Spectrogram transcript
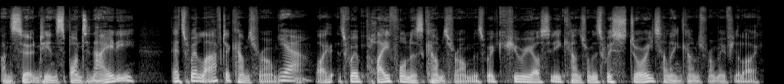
uncertainty and spontaneity, that's where laughter comes from. Yeah. Like it's where playfulness comes from. It's where curiosity comes from. It's where storytelling comes from, if you like.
